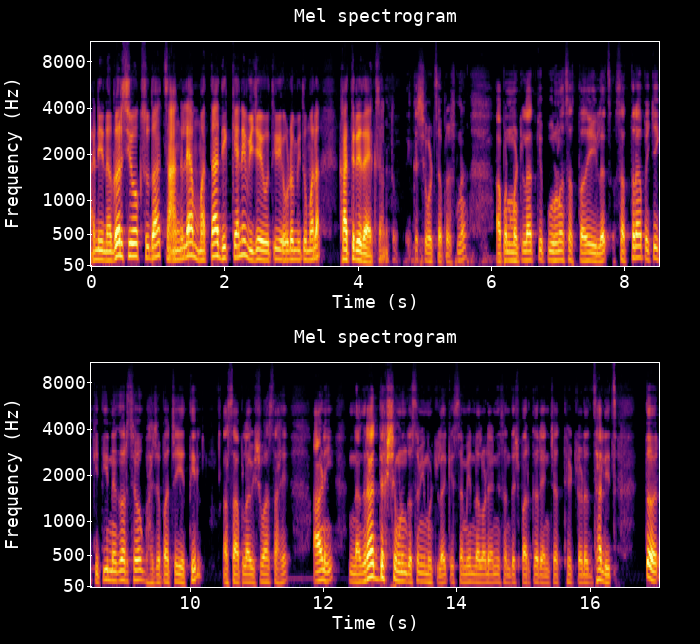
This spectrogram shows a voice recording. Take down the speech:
आणि नगरसेवकसुद्धा चांगल्या मताधिक्याने विजयी होतील एवढं मी तुम्हाला खात्रीदायक सांगतो. एक शेवटचा प्रश्न. आपण म्हटलात की पूर्ण सत्ता येईलच. सतरापैकी किती नगरसेवक भाजपाचे येतील असा आपला विश्वास आहे. आणि नगराध्यक्ष म्हणून जसं मी म्हटलं की समीर नलवडे आणि संदेश पारकर यांच्यात थेट लढत झालीच तर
